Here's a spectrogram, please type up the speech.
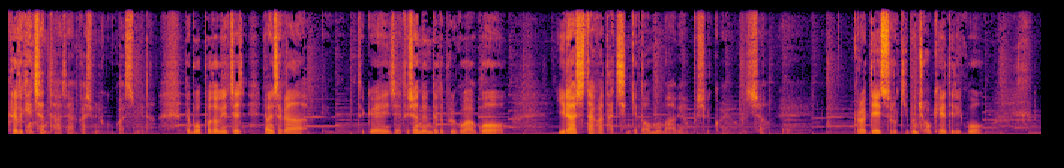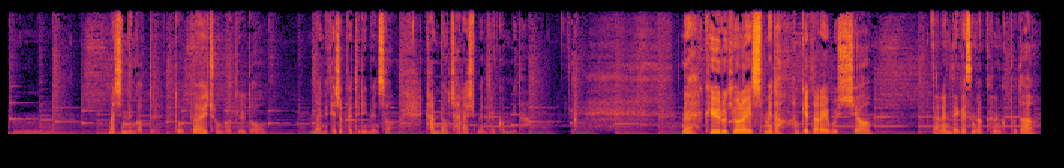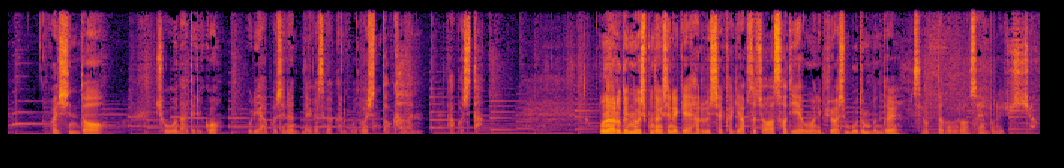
그래도 괜찮다 생각하시면 좋을 것 같습니다. 근데 무엇보다도 이제 연세가 꽤 이제 드셨는데도 불구하고, 일하시다가 다친 게 너무 마음이 아프실 거예요. 그렇죠? 예. 그럴 때일수록 기분 좋게 해드리고 음, 맛있는 것들 또 뼈에 좋은 것들도 많이 대접해 드리면서 간병 잘 하시면 될 겁니다. 네, 퀴유를 기원하겠습니다. 함께 따라해 보시죠. 나는 내가 생각하는 것보다 훨씬 더 좋은 아들이고 우리 아버지는 내가 생각하는 것보다 훨씬 더 강한 아버지다. 오늘 하루도 힘내고 싶은 당신에게 하루를 시작하기 앞서서 서디의 응원이 필요하신 모든 분들 새벽다방으로 사연 보내주시죠.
